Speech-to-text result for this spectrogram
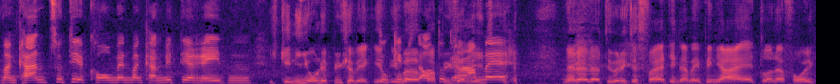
Man kann zu dir kommen, man kann mit dir reden. Ich gehe nie ohne Bücher weg. Ich Du immer gibst ein paar Bücher mit. Autogramme. Nein, nein, natürlich, das freut mich. aber Ich bin ja auch eitel und Erfolg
